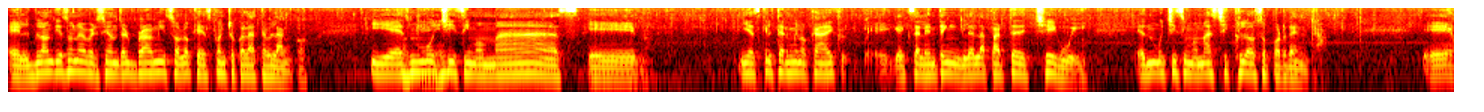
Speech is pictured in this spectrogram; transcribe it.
El blondie es una versión del brownie solo que es con chocolate blanco. Y es muchísimo más... eh, y es que el término cae eh, excelente en inglés, la parte de chewy. Es muchísimo más chicloso por dentro. Eh,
